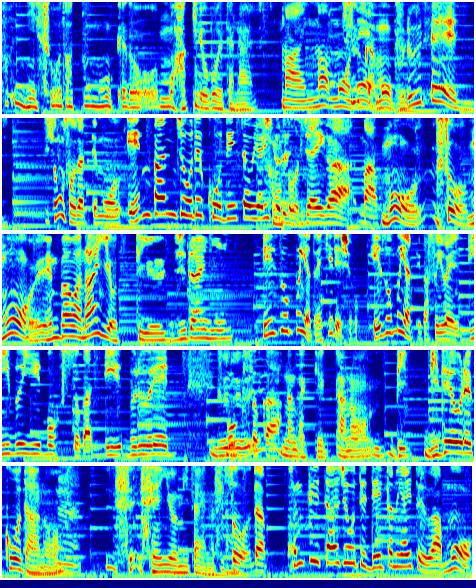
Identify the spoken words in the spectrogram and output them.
多分にそうだと思うけどもうはっきり覚えてない。まあ今もうねつうかもうブルーレイそもそもだってもう円盤上でこうデータをやり取る時代がまあもうそうもう円盤はないよっていう時代に。映像分野だけでしょ？映像分野っていうかそういわゆる DVD ボックスとか、D、ブルーレイ、ボックスとか。なんだっけ？あのビビデオレコーダーの、うん、せ専用みたいなさ。そう。だコンピューター上でデータのやり取りはも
